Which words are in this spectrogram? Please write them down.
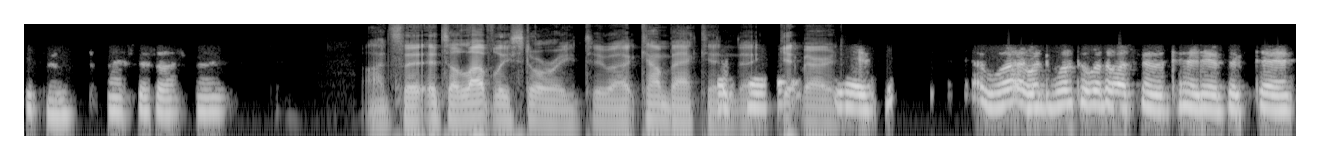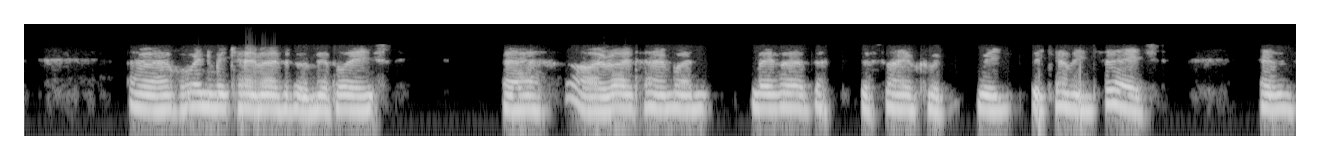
different places, I suppose. Oh, it's a it's a lovely story to uh, come back and uh, get married. Yes. What, what, what I was going to tell you that uh, uh, when we came over to the Middle East, uh, I wrote home one letter that the same could we become engaged. And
